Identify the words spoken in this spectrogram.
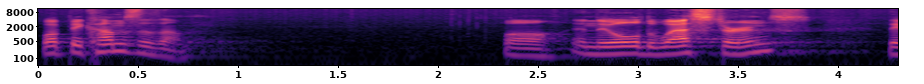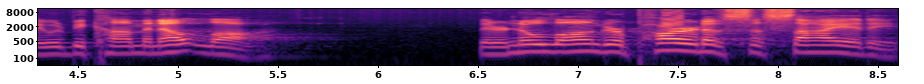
what becomes of them? Well, in the old westerns, they would become an outlaw. They're no longer part of society.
